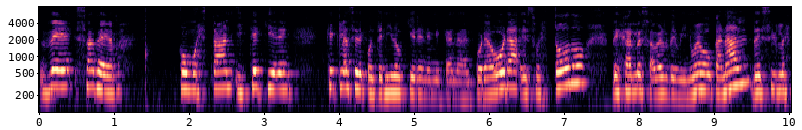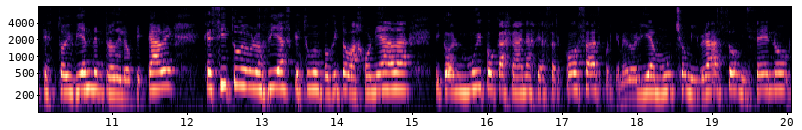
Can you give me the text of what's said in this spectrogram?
de saber cómo están y qué quieren, qué clase de contenido quieren en mi canal. Por ahora eso es todo, dejarles saber de mi nuevo canal, decirles que estoy bien dentro de lo que cabe, que sí tuve unos días que estuve un poquito bajoneada y con muy pocas ganas de hacer cosas, porque me dolía mucho mi brazo, mi seno,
